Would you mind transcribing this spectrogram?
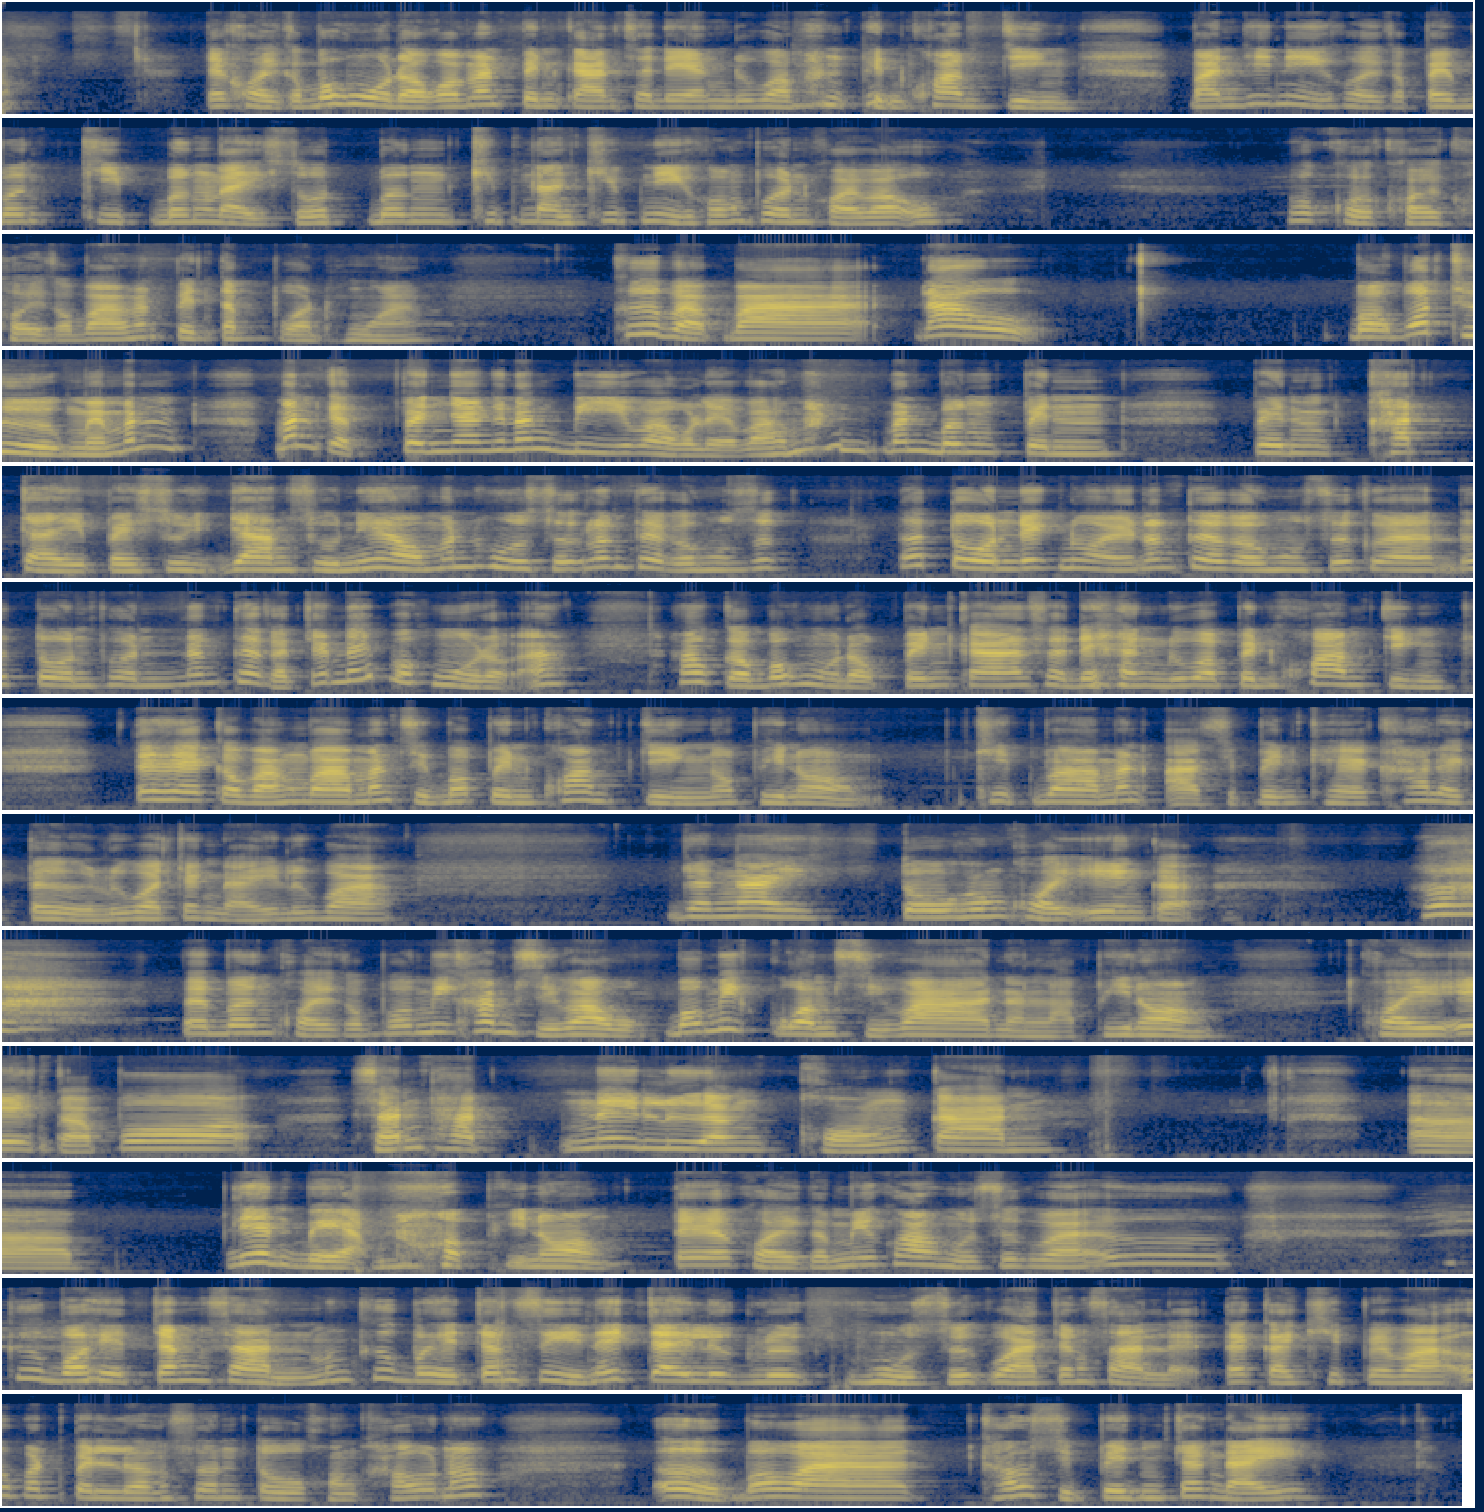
แต่ข่อยก็บ่ฮู้ดอกว่ามันเป็นการแสดงหรือว่ามันเป็นความจริง บันที่นี่ข่อยก็ไปเบิ่งคลิปเบิ่งไหลสดเบิ่งคลิปนั้นคลิปนี้ของเพิ่นข่อยว่าโอ้พวกข่อยข่อยข่อยก็ว่ามันเป็นตะปวดหัว คือแบบว่าเล่าบอกบ่ถูกแหมมัน มันก็เป็นอย่างที่งบีเว้าแหละว่า มันมันเบิ่งเป็นเป็นคัดใจไปสู่อย่างสู่แนวมันรู้สึกลางเทื่อก็รู้สึก เลือโตนเด็กหน้อยลางเทื่อก็รู้สึกว่าเลือโตนเพิ่นลางเทื่อก็จังได๋บ่ฮู้ดอกอะเฮาก็บ่ฮู้ดอกเป็นการแสดงหรือว่าเป็นความจริง แต่ก็หวังว่ามันสิบ่เป็นความจริงเนาะพี่น้องคิดว่ามันอาจสิเป็นแค่คาแรคเตอร์หรือว่าจังไดหรือว่า ยังไงโตของข่อยเองก็เฮ้ยไปเบิ่งข่อยก็บ่มีคำสิเว้าบ่มีควมสิว่านั่นล่ะพี่น้องข่อยเองก็บ่สันทัดในเรื่องของการ เอ่อเลียนแบบเนาะพี่น้อง แต่ข่อยก็มีความรู้สึกว่า เออคือบ่เฮ็ดจังซั่นมึงคือบ่เฮ็ดจังซี่ ในใจลึกๆรู้สึกว่าจังซั่นแหละ แต่ก็คิดไปว่า เออมันเป็นเรื่องส่วนตัวของเขาเนาะเออบ่ว่าเขาสิเป็นจังใด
